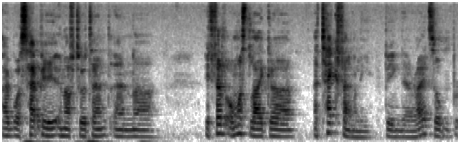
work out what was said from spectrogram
I was happy enough to attend, and uh, it felt almost like a, a tech family being there, right? So br-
